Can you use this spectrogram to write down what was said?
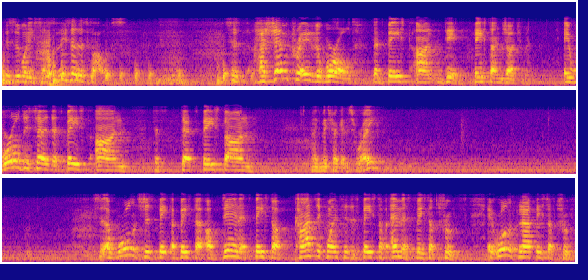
This is what he says. So he says as follows. He says, Hashem created a world that's based on din, based on judgment. A world, he says, that's based on, that's, that's based on, let me make sure I get this right. He says, a world that's just ba- based off din, it's based off consequences, it's based off emes, it's based off truth. A world that's not based off truth.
